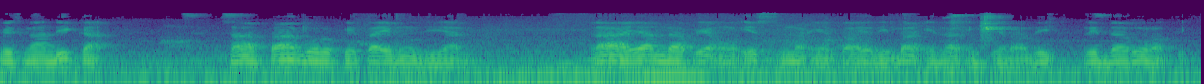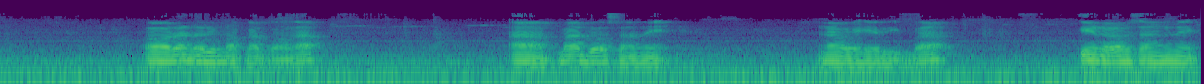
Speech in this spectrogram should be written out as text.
Wis ngandika Sapa guru kita Ibnu Ziyad La yandafi'u ismu itai riba ilal inkiradi Lidarurati Orang nerima katolak Apa dosane Ngawehi riba. In dalam sangine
